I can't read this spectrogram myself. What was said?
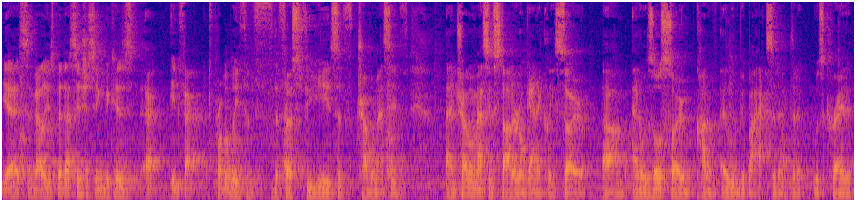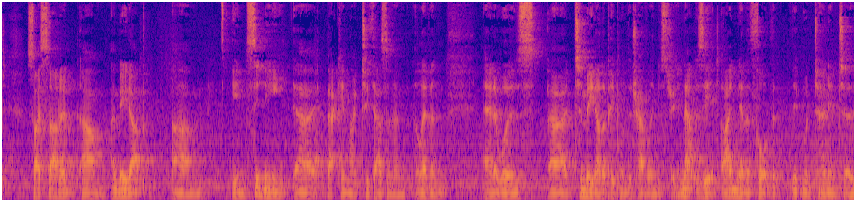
yeah, some values. But that's interesting because, uh, in fact, probably the, the first few years of Travel Massive, and Travel Massive started organically. So, um, and it was also kind of a little bit by accident that it was created. So I started um, a meetup um, in Sydney uh, back in like 2011. And it was uh, to meet other people in the travel industry, and that was it. I'd never thought that it would turn into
